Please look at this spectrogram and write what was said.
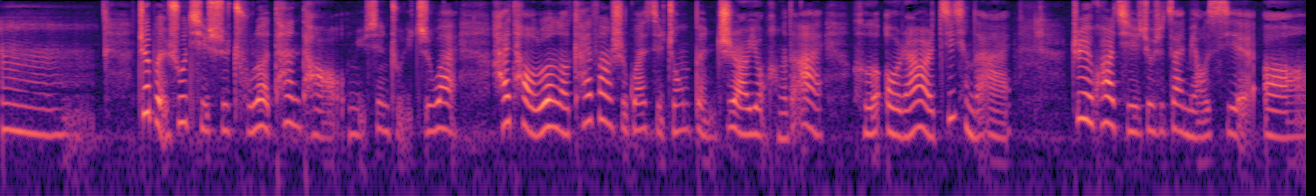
嗯，这本书其实除了探讨女性主义之外，还讨论了开放式关系中本质而永恒的爱和偶然而激情的爱。这一块其实就是在描写，呃，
